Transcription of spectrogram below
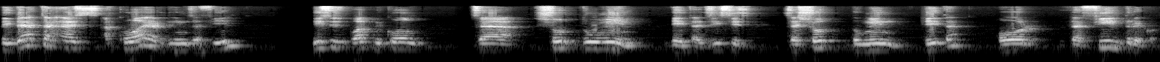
the data as acquired in the field, this is what we call the shot domain data. This is the shot domain data or the field record.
